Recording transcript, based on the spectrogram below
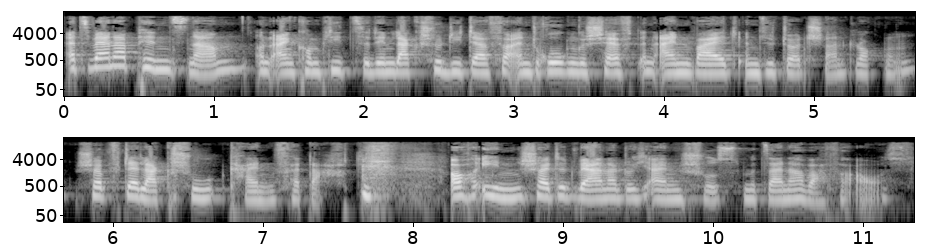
Als Werner Pinsner und ein Komplize den Lackschuh-Dieter für ein Drogengeschäft in einen Wald in Süddeutschland locken, schöpft der Lackschuh keinen Verdacht. Auch ihn schaltet Werner durch einen Schuss mit seiner Waffe aus.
